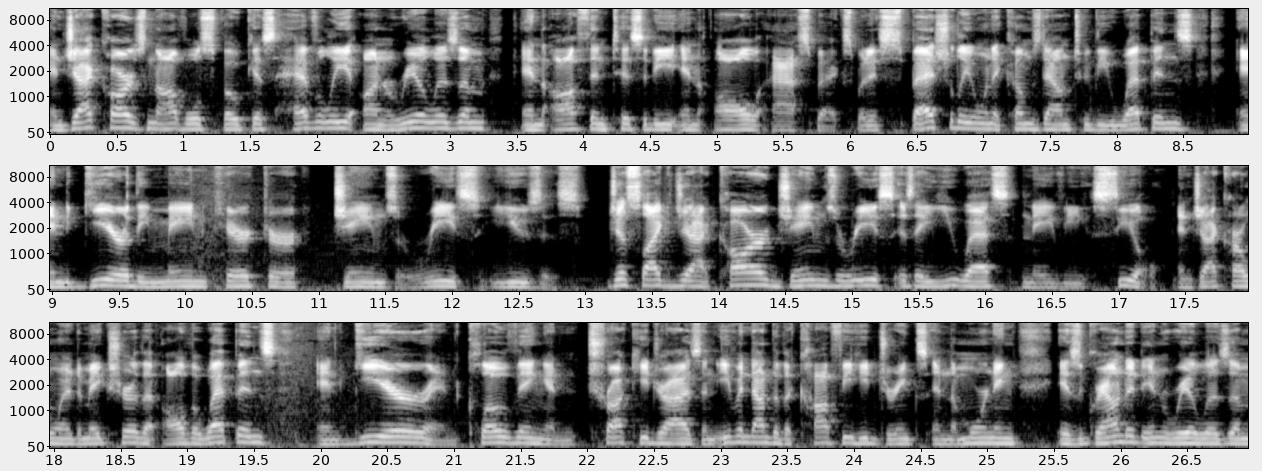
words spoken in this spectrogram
And Jack Carr's novels focus heavily on realism and authenticity in all aspects, but especially when it comes down to the weapons and gear the main character James Reece uses. Just like Jack Carr, James Reece is a U.S. Navy SEAL, and Jack Carr wanted to make sure that all the weapons and gear and clothing and truck he drives, and even down to the coffee he drinks in the morning, is grounded in realism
